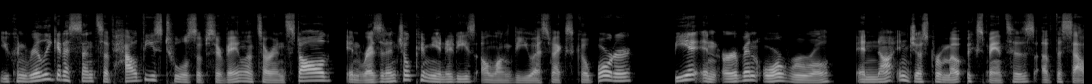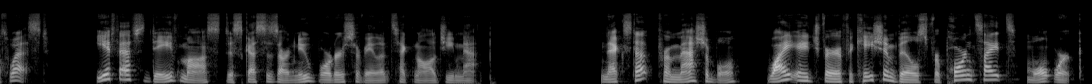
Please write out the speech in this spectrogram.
you can really get a sense of how these tools of surveillance are installed in residential communities along the US Mexico border, be it in urban or rural, and not in just remote expanses of the Southwest. EFF's Dave Maass discusses our new border surveillance technology map. Next up from Mashable, why age verification bills for porn sites won't work.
